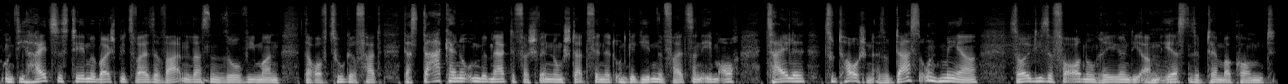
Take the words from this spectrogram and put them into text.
Und die Heizsysteme beispielsweise warten lassen, so wie man darauf Zugriff hat, dass da keine unbemerkte Verschwendung stattfindet und gegebenenfalls dann eben auch Teile zu tauschen. Also das und mehr soll diese Verordnung regeln, die am 1. September kommt,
